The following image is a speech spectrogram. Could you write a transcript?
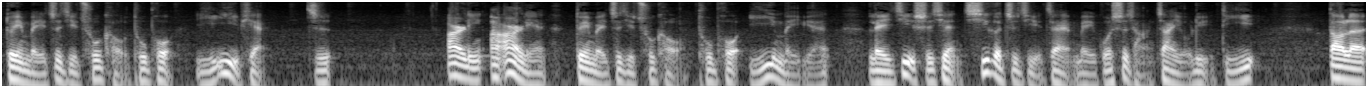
对美制剂出口突破一亿片支。二零二二年，对美制剂出口突破一亿美元，累计实现七个制剂在美国市场占有率第一。到了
